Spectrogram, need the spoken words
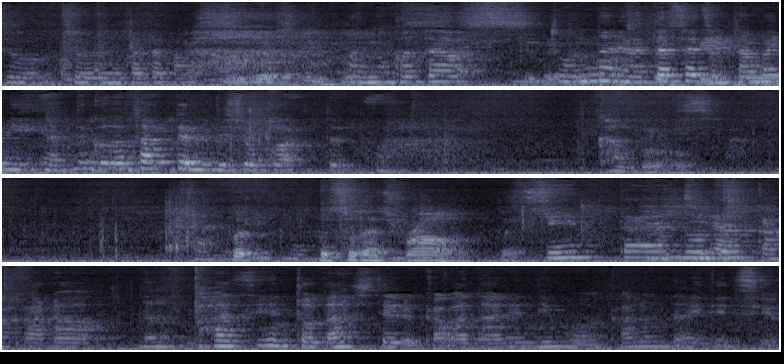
そう長長老の方があの方どんなに私たちのためにやってくださってるんでしょうかってあ考えてしまう But but so that's wrong. That's, 全体の中から何パーセント出してるかは誰にもわからないですよ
